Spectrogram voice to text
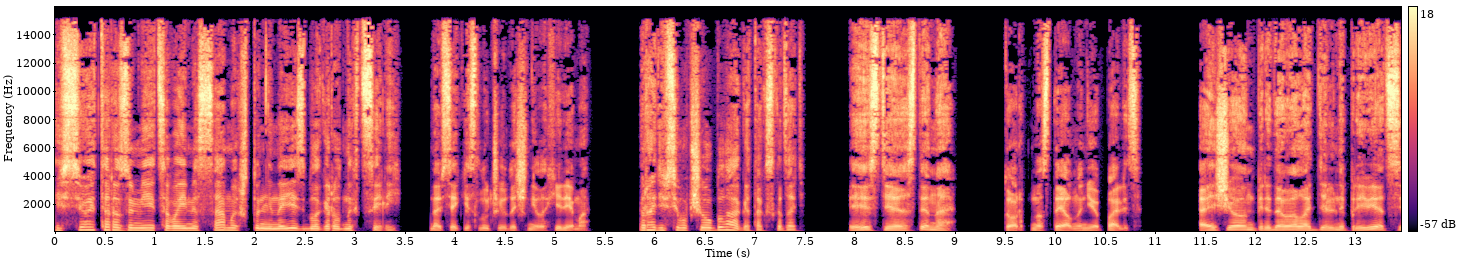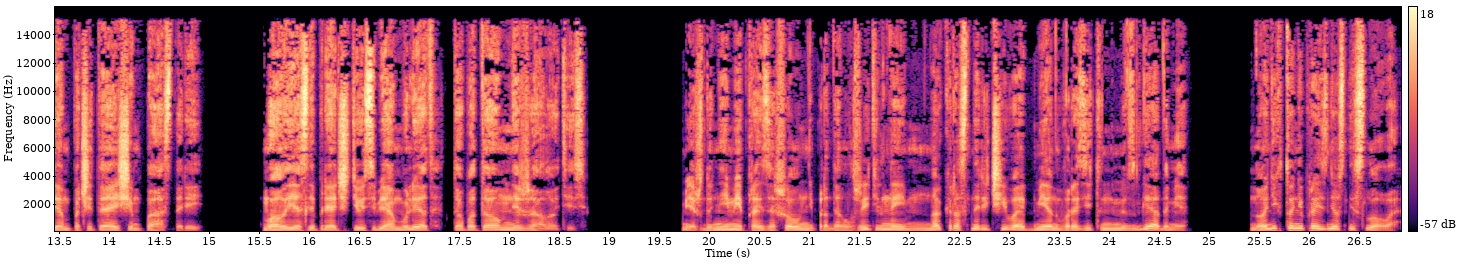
«И все это, разумеется, во имя самых, что ни на есть благородных целей», на всякий случай уточнила Хелема. «Ради всеобщего блага, так сказать». «Естественно», — Торп настоял на нее палец. А еще он передавал отдельный привет всем почитающим пастырей. Мол, если прячете у себя амулет, то потом не жалуйтесь. Между ними произошел непродолжительный, но красноречивый обмен выразительными взглядами, но никто не произнес ни слова.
